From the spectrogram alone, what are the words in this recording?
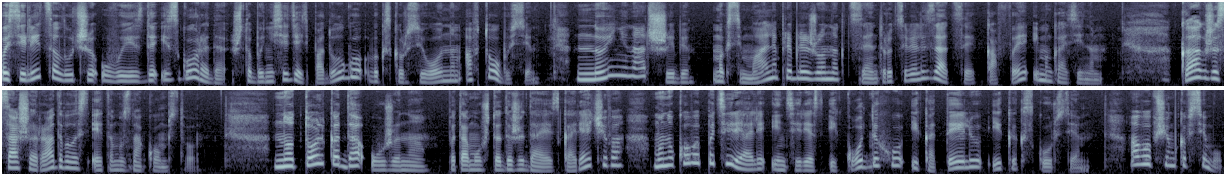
Поселиться лучше у выезда из города, чтобы не сидеть подолгу в экскурсионном автобусе, но и не на отшибе, максимально приближенно к центру цивилизации, кафе и магазинам. Как же Саша радовалась этому знакомству. Но только до ужина, потому что, дожидаясь горячего, Мануковы потеряли интерес и к отдыху, и к отелю, и к экскурсиям. А в общем, ко всему.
